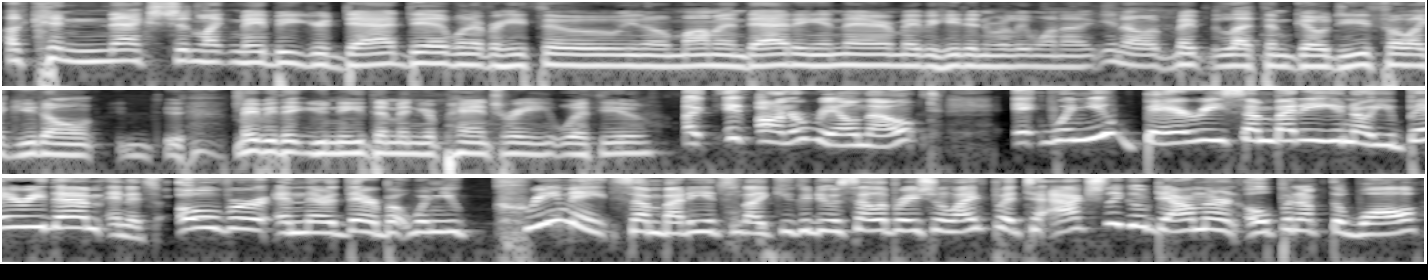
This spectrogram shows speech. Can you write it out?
a connection, like maybe your dad did whenever he threw, you know, mama and daddy in there? Maybe he didn't really want to, you know, maybe let them go. Do you feel like you don't, maybe that you need them in your pantry with you? If, on a real note, it, when you bury somebody, you know, you bury them and it's over and they're there. But when you cremate somebody, it's like you could do a celebration of life. But to actually go down there and open up the wall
